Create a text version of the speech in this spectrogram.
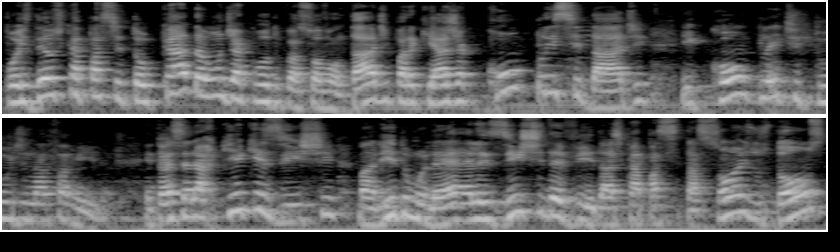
pois Deus capacitou cada um de acordo com a sua vontade para que haja cumplicidade e completitude na família. Então essa hierarquia que existe, marido, mulher, ela existe devido às capacitações, os dons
